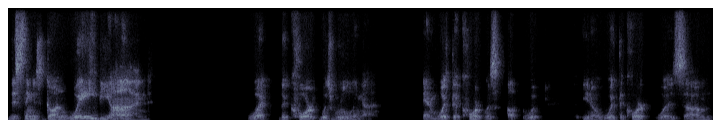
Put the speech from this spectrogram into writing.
this thing has gone way beyond what the court was ruling on and what the court was uh, what you know what the court was um,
